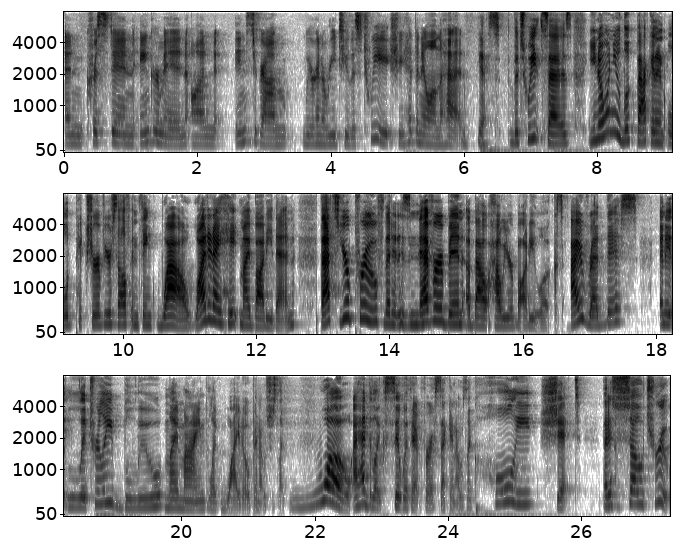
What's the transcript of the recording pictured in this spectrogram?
And Kristen Ankerman on Instagram, we are going to read to you this tweet. She hit the nail on the head. Yes. The tweet says, You know, when you look back at an old picture of yourself and think, wow, why did I hate my body then? That's your proof that it has never been about how your body looks. I read this and it literally blew my mind like wide open. I was just like, whoa. I had to like sit with it for a second. I was like, holy shit. That is so true.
